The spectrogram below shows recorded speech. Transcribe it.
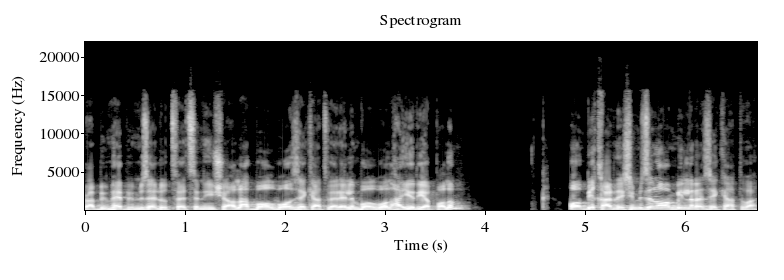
Rabbim hepimize lütfetsin inşallah. Bol bol zekat verelim, bol bol hayır yapalım. O bir kardeşimizin 10 bin lira zekatı var.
